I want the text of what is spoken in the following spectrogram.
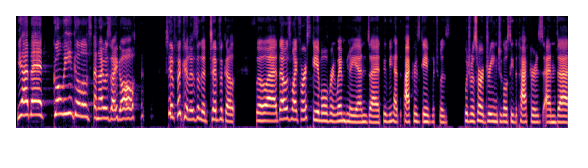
"Yeah, man, go Eagles!" And I was like, "Oh." Typical, isn't it? Typical. So uh, that was my first game over in Wembley, and uh, we had the Packers game, which was which was her dream to go see the Packers. And uh,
